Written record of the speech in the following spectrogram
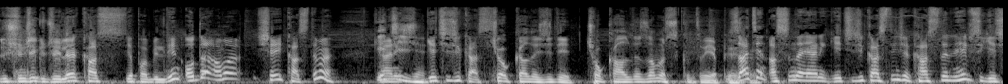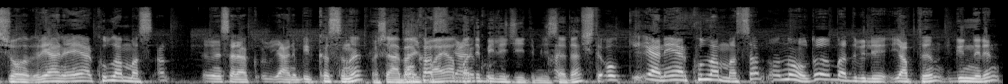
düşünce gücüyle kas yapabildiğin. O da ama şey kas değil mi? Yani Geçici. geçici kas. Çok kalıcı değil. Çok kaldığı zaman sıkıntı yapıyor. Zaten aslında yani geçici kas deyince kasların hepsi geçici olabilir. Yani eğer kullanmazsan mesela yani bir kasını Mesela ben o kas bayağı yani body ku- biliciydim lisede. İşte o yani eğer kullanmazsan o ne oldu? Bodybuild'i yaptığın günlerin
